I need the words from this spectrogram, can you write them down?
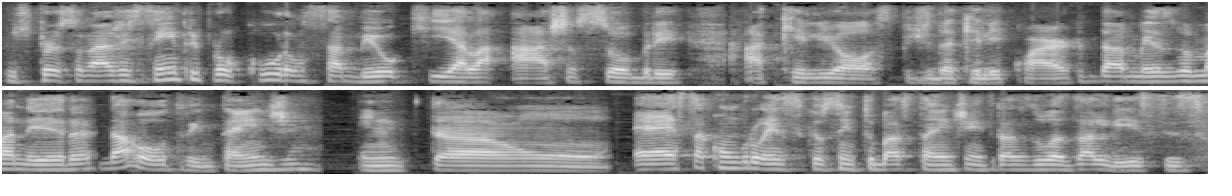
Os personagens sempre procuram saber o que ela acha sobre aquele hóspede daquele quarto, da mesma maneira da outra, entende? Então, é essa congruência que eu sinto bastante entre as duas Alices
